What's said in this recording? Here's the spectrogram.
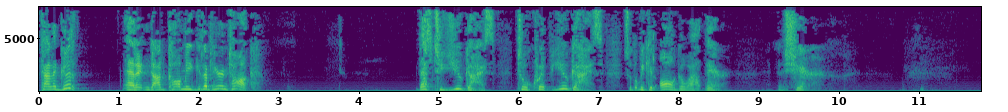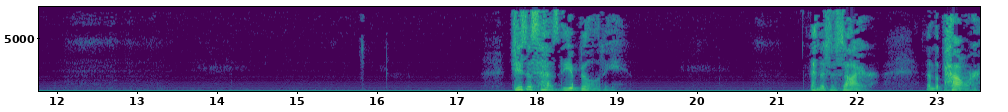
kind of good at it. And God called me to get up here and talk. That's to you guys to equip you guys so that we could all go out there and share. Jesus has the ability and the desire and the power,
